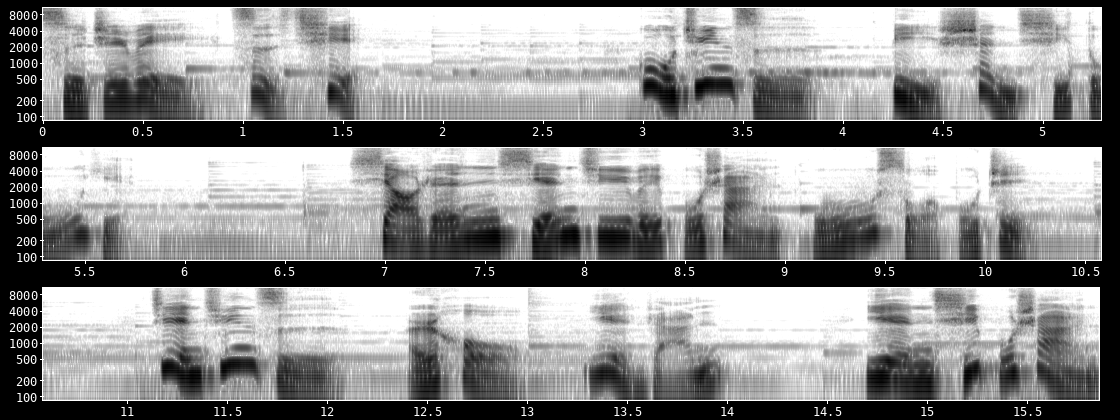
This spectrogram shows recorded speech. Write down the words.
此之谓自怯。故君子必慎其独也。小人闲居为不善，无所不至。见君子而后厌然，掩其不善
